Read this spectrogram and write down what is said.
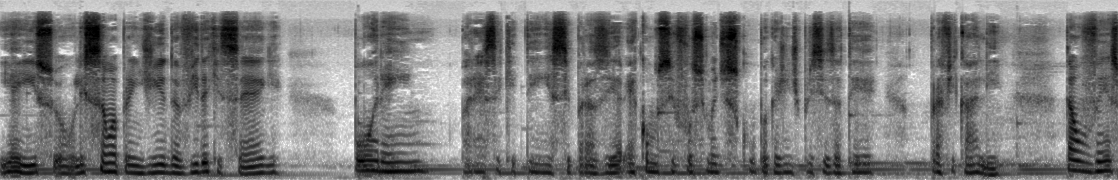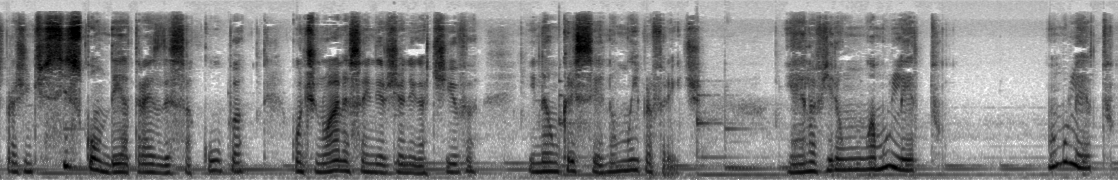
E é isso, lição aprendida, vida que segue. Porém, parece que tem esse prazer, é como se fosse uma desculpa que a gente precisa ter para ficar ali. Talvez para a gente se esconder atrás dessa culpa, continuar nessa energia negativa e não crescer, não ir para frente. E aí ela vira um amuleto. Um amuleto.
